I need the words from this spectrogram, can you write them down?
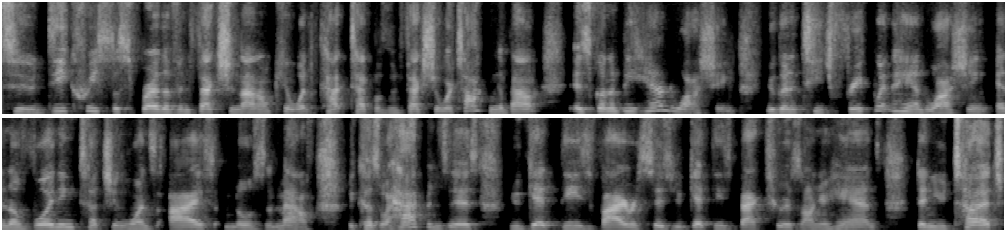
to decrease the spread of infection, I don't care what type of infection we're talking about, is going to be hand washing. You're going to teach frequent hand washing and avoiding touching one's eyes, nose, and mouth. Because what happens is you get these viruses, you get these bacteria on your hands, then you touch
